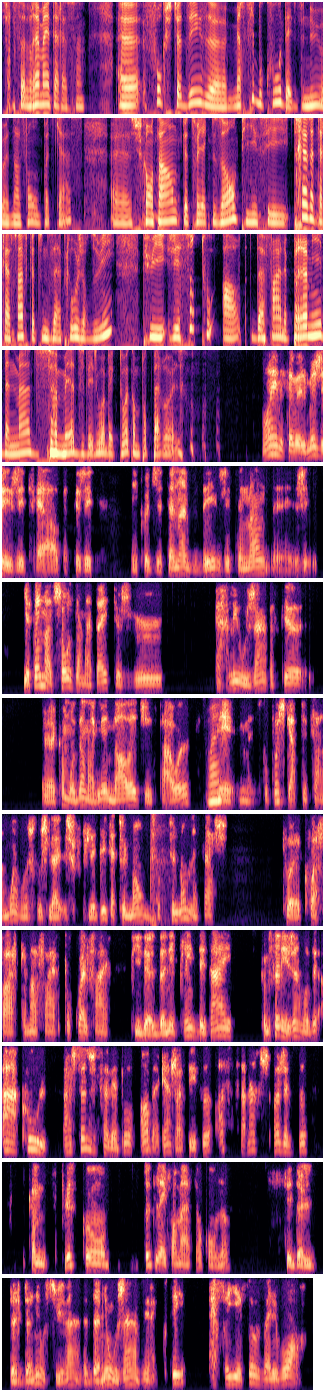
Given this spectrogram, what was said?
Je trouve ça vraiment intéressant. Il faut que je te dise euh, merci beaucoup d'être venu, euh, dans le fond, au podcast. Euh, je suis contente que tu sois avec nous autres. Puis c'est très intéressant ce que tu nous as appris aujourd'hui. Puis j'ai surtout hâte de faire le premier événement du sommet du vélo avec toi comme porte-parole. Oui, mais ça va, moi, j'ai, très hâte parce que j'ai, écoute, j'ai tellement d'idées, j'ai tellement, euh, il y a tellement de choses dans ma tête que je veux parler aux gens parce que, euh, comme on dit en anglais, knowledge is power. Ouais. Mais, mais il faut pas que je garde tout ça en moi. Moi, je, le, je, je le dise à tout le monde. Faut que tout le monde le sache. Quoi, quoi faire, comment faire, pourquoi le faire. Puis de donner plein de détails. Comme ça, les gens vont dire, ah, cool. Ah, ça, je savais pas. Ah, ben, quand j'ai essayé ça. Ah, ça, ça marche. Ah, j'aime ça. Comme plus qu'on, toute l'information qu'on a, c'est de, le- de le donner au suivant, de le donner aux gens, de dire, écoutez, essayez ça, vous allez voir.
